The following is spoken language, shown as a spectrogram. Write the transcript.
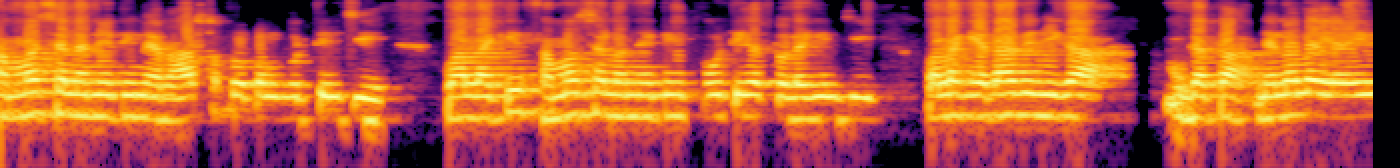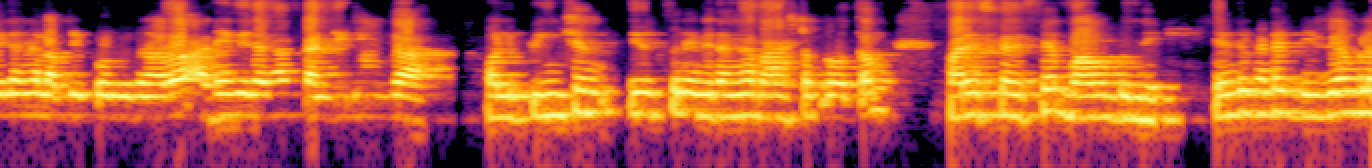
సమస్యలన్నిటిని రాష్ట్ర ప్రభుత్వం గుర్తించి వాళ్ళకి సమస్యలన్నిటిని పూర్తిగా తొలగించి వాళ్ళకి యథావిధిగా గత నెలలో ఏ విధంగా లబ్ధి పొందుతున్నారో అదే విధంగా కంటిన్యూ గా వాళ్ళు పింఛన్ తీసుకునే విధంగా రాష్ట్ర ప్రభుత్వం పరిష్కరిస్తే బాగుంటుంది. ఎందుకంటే దివ్యాంగుల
